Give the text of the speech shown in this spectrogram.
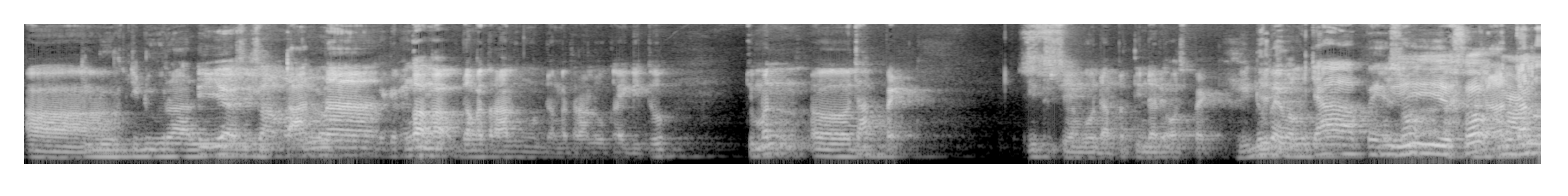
Ah, tidur tiduran Iya di sih sama. tanah. enggak enggak udah nggak terlalu udah nggak terlalu kayak gitu cuman eh, capek itu sih yang gue dapetin dari ospek Hidup Jadi- emang capek. So. Iya, so. Jangan kan-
